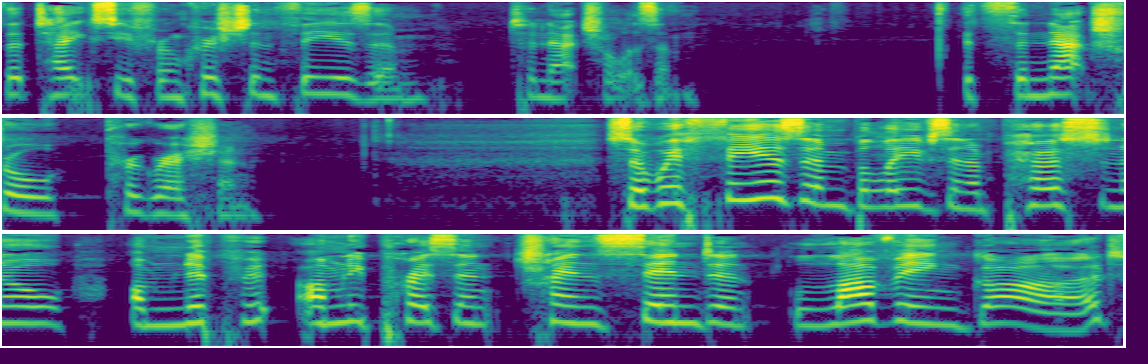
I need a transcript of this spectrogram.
that takes you from Christian theism to naturalism. It's the natural progression. So, where theism believes in a personal, omnipresent, transcendent, loving God,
